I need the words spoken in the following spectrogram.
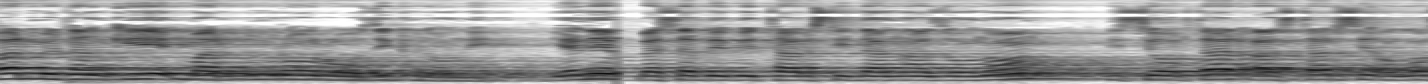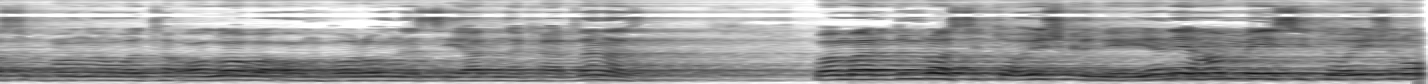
Фармуданд ки мардумро розӣ кунонӣ яъне ба сабаби тарсидан аз онон бисёртар аз тарси аллоҳ субҳана ватаоло ва онҳоро насиҳат накардан аст. Ва мардумро ситоиш кунӣ яъне ҳамаи ситоишро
